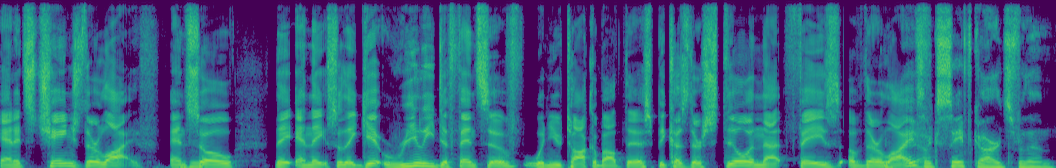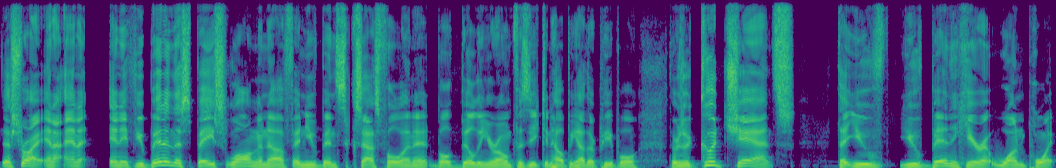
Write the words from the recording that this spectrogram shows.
and it's changed their life. And so they and they so they get really defensive when you talk about this because they're still in that phase of their life. It's like safeguards for them. That's right. And and and if you've been in the space long enough and you've been successful in it, both building your own physique and helping other people, there's a good chance that you've you've been here at one point.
